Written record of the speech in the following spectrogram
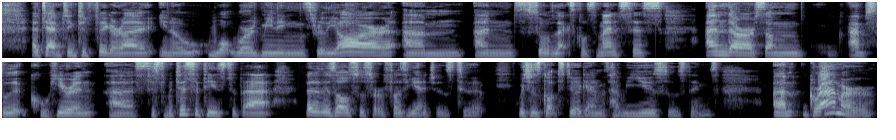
attempting to figure out you know what word meanings really are, um, and so lexical semantics. And there are some absolute coherent uh, systematicities to that, but there's also sort of fuzzy edges to it, which has got to do again with how we use those things. Um, grammar,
